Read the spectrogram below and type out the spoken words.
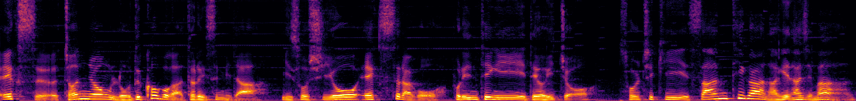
X 전용 로드 커버가 들어 있습니다. 이소시오 X라고 프린팅이 되어 있죠. 솔직히 싼 티가 나긴 하지만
